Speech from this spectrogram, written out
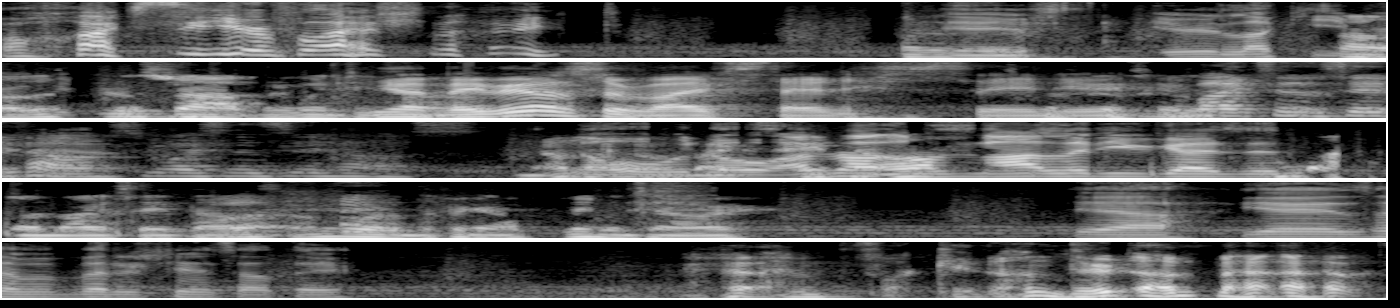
Oh, I see your flashlight. What is Yeah, you're, this? you're lucky, Oh, bro. let's go shop. We went too Yeah, far. maybe I'll survive standing staying here. Go back to the safe house. Go back to the safe house. I'm not No, going back no, to I'm not, house. I'm not letting you guys in. I'm not going back to safe house. I'm going to the freaking observation tower. Yeah, you guys have a better chance out there. I'm fucking under the map.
